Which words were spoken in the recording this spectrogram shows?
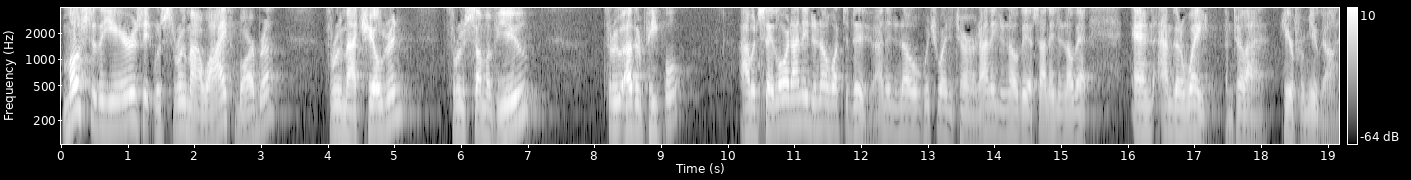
Most of the years it was through my wife, Barbara, through my children, through some of you, through other people. I would say, Lord, I need to know what to do. I need to know which way to turn. I need to know this. I need to know that. And I'm going to wait until I hear from you, God.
